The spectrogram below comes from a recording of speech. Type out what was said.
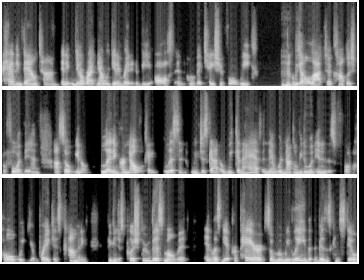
having downtime. And, it, you know, right now we're getting ready to be off and on vacation for a week. Mm-hmm. We got a lot to accomplish before then. Uh, so, you know, letting her know, okay, listen, we've just got a week and a half, and then we're not going to be doing any of this for a whole week. Your break is coming. You can just push through this moment and let's get prepared so when we leave that the business can still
